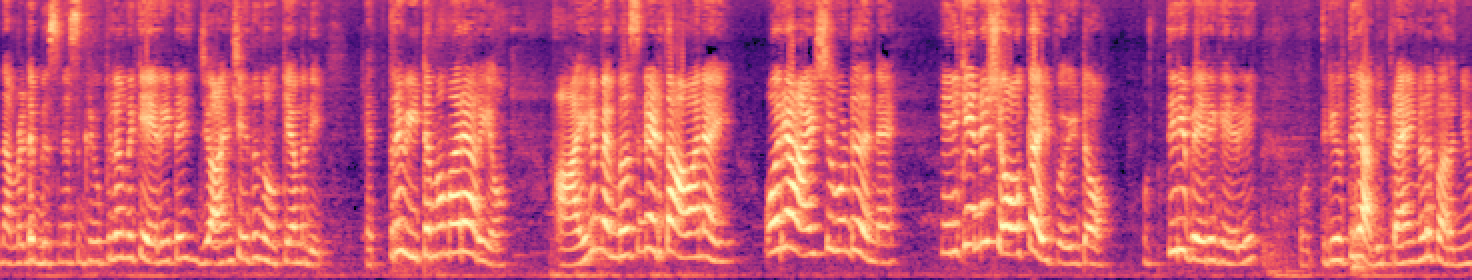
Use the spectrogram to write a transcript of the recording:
നമ്മളുടെ ബിസിനസ് ഗ്രൂപ്പിൽ ഒന്ന് കയറിയിട്ട് ജോയിൻ ചെയ്ത് നോക്കിയാൽ മതി. എത്ര വീട്ടമ്മമാരറിയോ? ആയിരം മെമ്പേഴ്സിന്റെ അടുത്ത് ആവാനായി. ഒരാഴ്ച കൊണ്ട് തന്നെ എനിക്ക് എന്നെ ഷോക്കായി പോയിട്ടോ ഒത്തിരി പേര് കയറി ഒത്തിരി ഒത്തിരി അഭിപ്രായങ്ങൾ പറഞ്ഞു.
